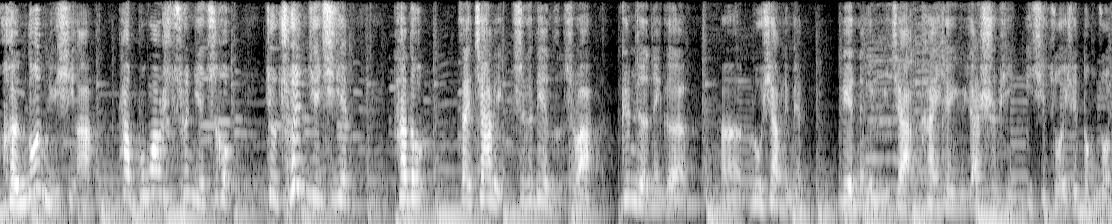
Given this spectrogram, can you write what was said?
很多女性啊，她不光是春节之后，就春节期间，她都在家里支个垫子，是吧？跟着那个呃录像里面练那个瑜伽，看一些瑜伽视频，一起做一些动作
